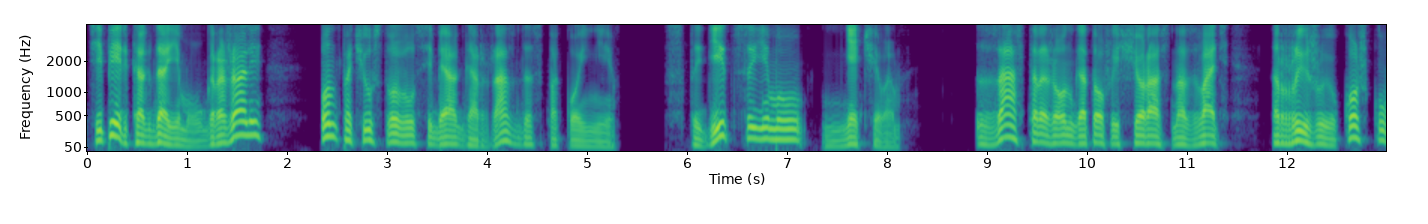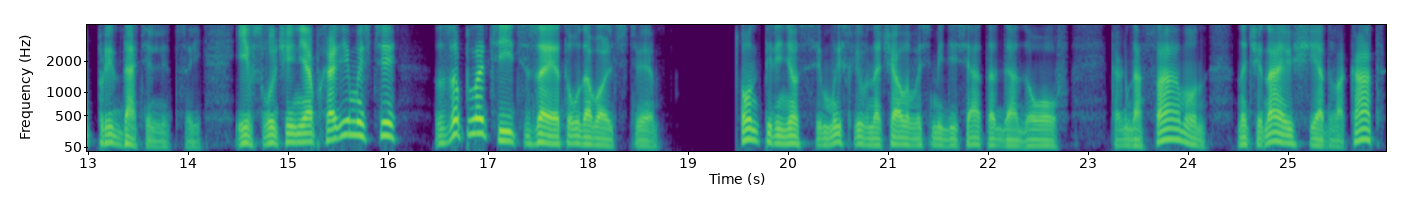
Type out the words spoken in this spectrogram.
Теперь, когда ему угрожали, он почувствовал себя гораздо спокойнее. Стыдиться ему нечего. Завтра же он готов еще раз назвать рыжую кошку предательницей и в случае необходимости заплатить за это удовольствие. Он перенесся мыслью в начало 80-х годов, когда сам он, начинающий адвокат,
